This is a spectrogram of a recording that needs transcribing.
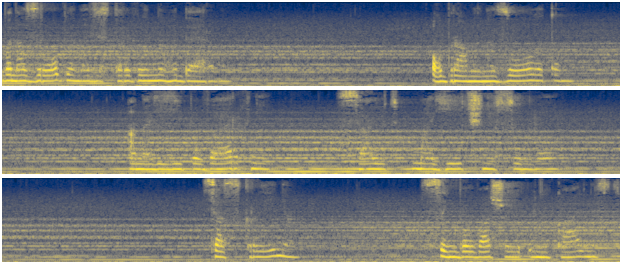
Вона зроблена зі старовинного дерева, обрамлена золотом, а на її поверхні сяють магічні символи. Ця скриня символ вашої унікальності,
